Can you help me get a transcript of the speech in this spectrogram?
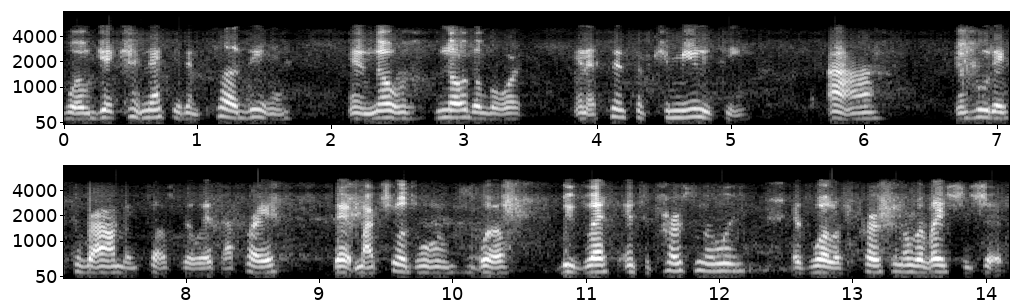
will get connected and plugged in and know know the Lord in a sense of community uh, and who they surround themselves with. I pray that my children will be blessed interpersonally as well as personal relationships,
